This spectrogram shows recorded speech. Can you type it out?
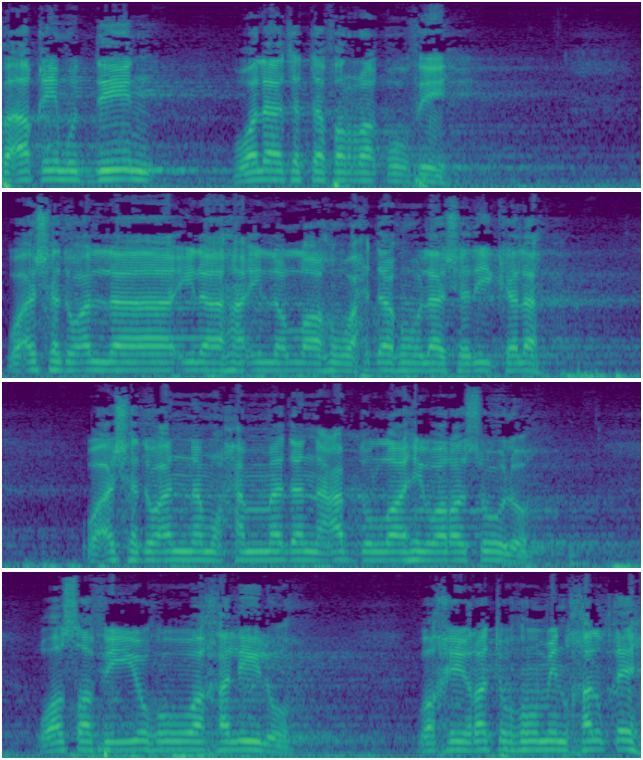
فأقيموا الدين ولا تتفرقوا فيه. وأشهد أن لا إله إلا الله وحده لا شريك له وأشهد أن محمدا عبد الله ورسوله وصفيه وخليله وخيرته من خلقه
